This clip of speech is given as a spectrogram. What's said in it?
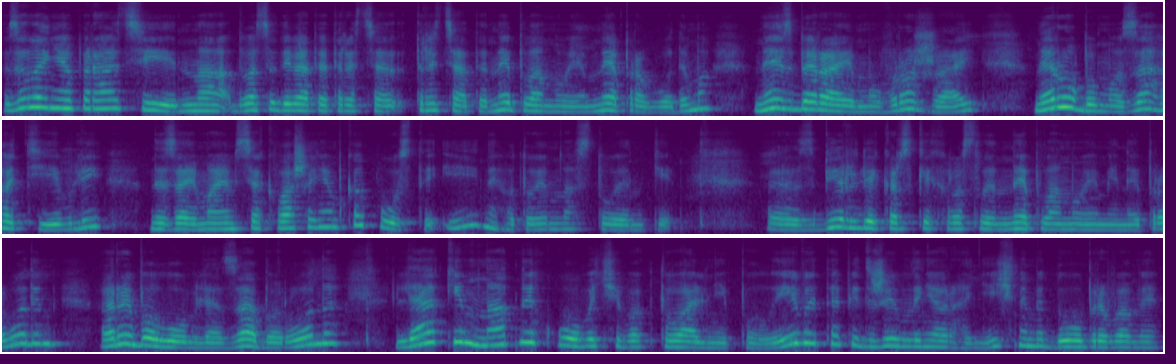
Зелені операції на 29-30 не плануємо, не проводимо, не збираємо врожай, не робимо заготівлі, не займаємося квашенням капусти і не готуємо настоянки. Е, Збір лікарських рослин не плануємо і не проводимо. Риболовля заборона. Для кімнатних овочів актуальні поливи та підживлення органічними добривами.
